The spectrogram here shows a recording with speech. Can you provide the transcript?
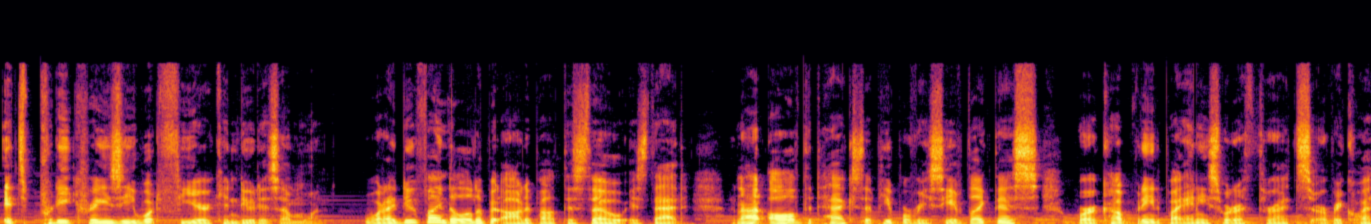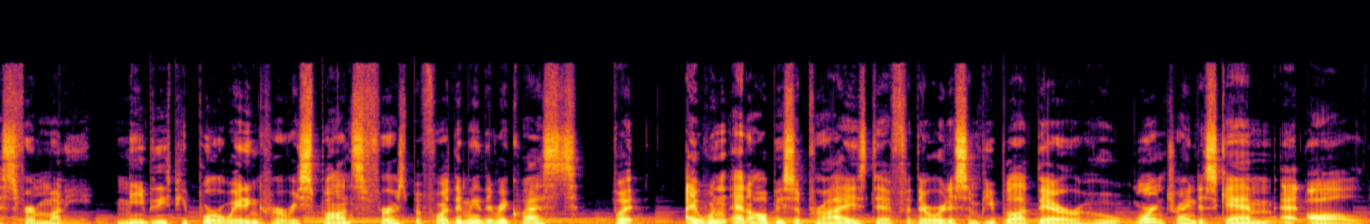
It's pretty crazy what fear can do to someone. What I do find a little bit odd about this though is that not all of the texts that people received like this were accompanied by any sort of threats or requests for money. Maybe these people were waiting for a response first before they made the requests, but I wouldn't at all be surprised if there were just some people out there who weren't trying to scam at all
